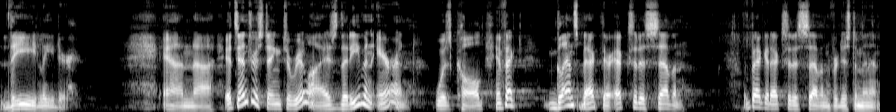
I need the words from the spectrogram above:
The leader. And uh, it's interesting to realize that even Aaron was called. In fact, glance back there, Exodus 7. Look back at Exodus 7 for just a minute.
